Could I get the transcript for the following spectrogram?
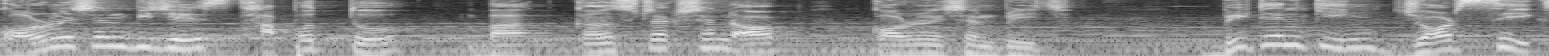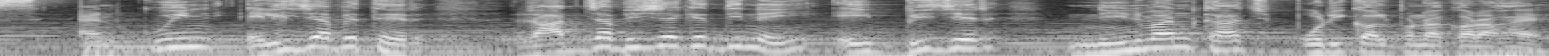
করোনেশন ব্রিজের স্থাপত্য বা construction of coronation bridge Britain king George six and queen এলিজাবেথের রাজ্যাভিষেকের দিনেই এই ব্রিজের নির্মাণ কাজ পরিকল্পনা করা হয়।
